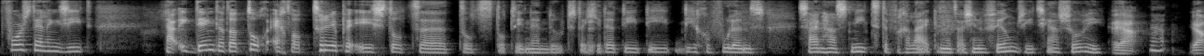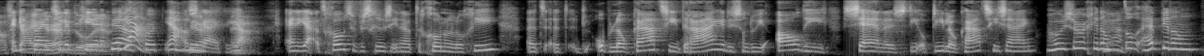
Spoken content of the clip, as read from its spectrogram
voorstelling ziet. Nou, ik denk dat dat toch echt wel trippen is tot, eh, tot, tot in den doet. Dat je dat, die, die, die gevoelens zijn haast niet te vergelijken met als je een film ziet. Ja, sorry. Ja, Ja. Ja als En die kan je natuurlijk keren. je? Ja, Ja, ja, als kijker. Ja. Ja. En ja, het grootste verschil is inderdaad de chronologie. Het, het, het op locatie draaien. Dus dan doe je al die scènes die op die locatie zijn. Hoe zorg je dan Ja. toch? Heb je dan?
